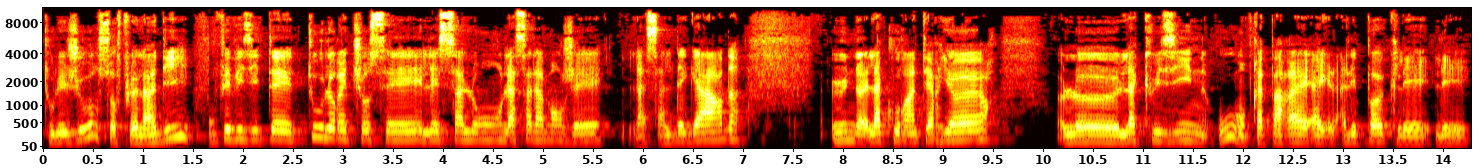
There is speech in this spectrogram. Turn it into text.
tous les jours, sauf le lundi. On fait visiter tout le rez-de-chaussée, les salons, la salle à manger, la salle des gardes, la cour intérieure, la cuisine où on préparait à, l'époque des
